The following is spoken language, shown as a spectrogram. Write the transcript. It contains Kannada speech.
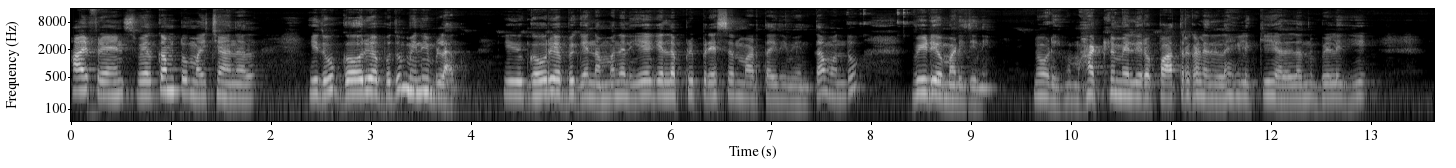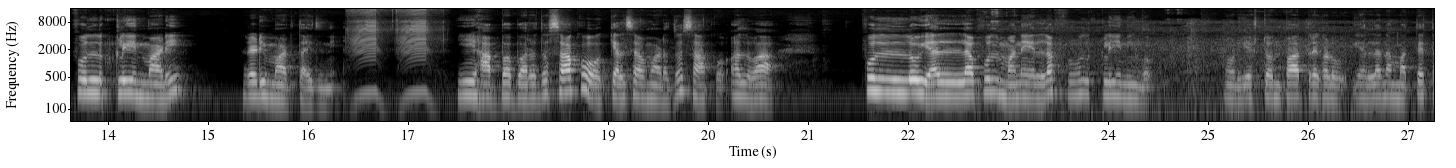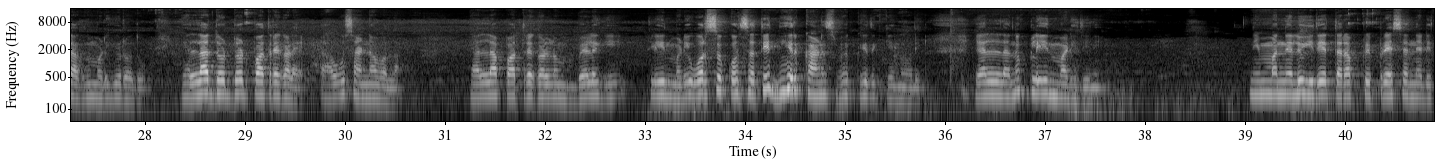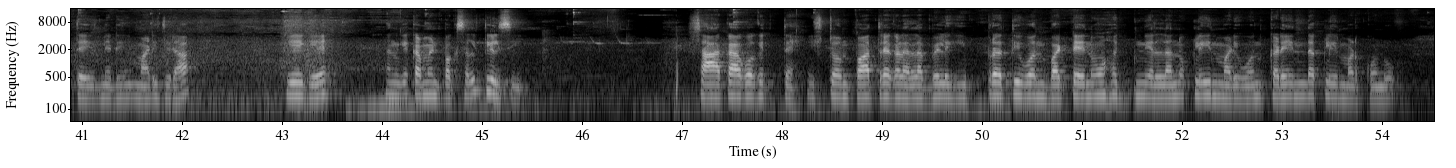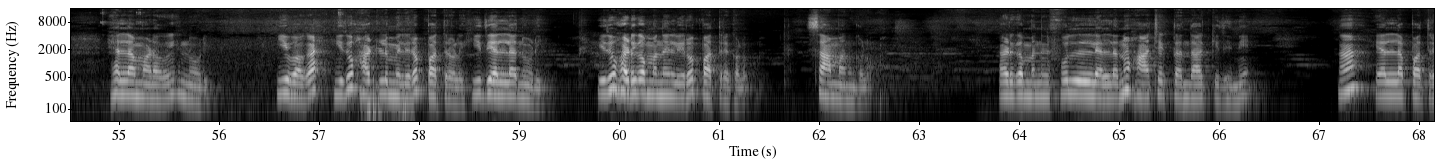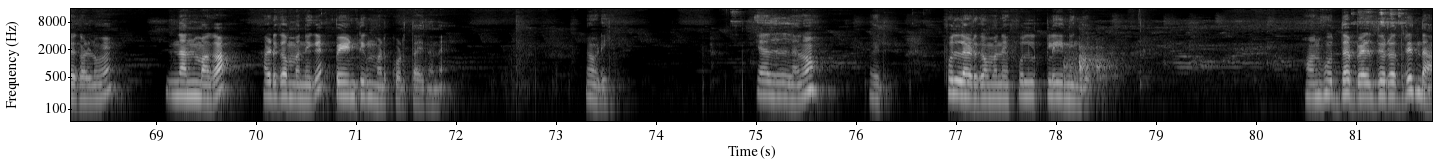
Hi friends welcome to my channel ಇದು ಗೌರಿ ಹಬ್ಬದ ಮಿನಿ ಬ್ಲಾಗ್ ಇದು ಗೌರಿ ಹಬ್ಬಕ್ಕೆ ನಮ್ಮ ಮನೇಲಿ ಹೇಗೆಲ್ಲ ಪ್ರಿಪ್ರೇಷನ್ ಮಾಡ್ತಾಯಿದ್ದೀವಿ ಅಂತ ಒಂದು ವಿಡಿಯೋ ಮಾಡಿದ್ದೀನಿ. ನೋಡಿ, ಹಟ್ಲ ಮೇಲಿರೋ ಪಾತ್ರೆಗಳನ್ನೆಲ್ಲ ಇಳುಕಿ, ಎಲ್ಲನೂ ಬೆಳಗಿ ಫುಲ್ ಕ್ಲೀನ್ ಮಾಡಿ ರೆಡಿ ಮಾಡ್ತಾಯಿದ್ದೀನಿ ಈ ಹಬ್ಬ ಬರೋದು ಸಾಕು, ಕೆಲಸ ಮಾಡೋದು ಸಾಕು, ಅಲ್ವಾ? ಫುಲ್ಲು ಎಲ್ಲ ಫುಲ್ ಮನೆಯೆಲ್ಲ ಫುಲ್ ಕ್ಲೀನಿಂಗು ನೋಡಿ, ಎಷ್ಟೊಂದು ಪಾತ್ರೆಗಳು ಎಲ್ಲ ನಮ್ಮ ಮತ್ತೆ ತೆಗೆದು ಮಡಗಿರೋದು. ಎಲ್ಲ ದೊಡ್ಡ ದೊಡ್ಡ ಪಾತ್ರೆಗಳೇ ಅವು ಸಣ್ಣವಲ್ಲ. ಎಲ್ಲ ಪಾತ್ರೆಗಳನ್ನ ಬೆಳಗಿ ಕ್ಲೀನ್ ಮಾಡಿ ವರ್ಷಕ್ಕೊಂದು ಸತಿ ನೀರು ಕಾಣಿಸ್ಬೇಕು ಇದಕ್ಕೆ ನೋಡಿ. ಎಲ್ಲನೂ ಕ್ಲೀನ್ ಮಾಡಿದ್ದೀನಿ. ನಿಮ್ಮ ಮನೇಲೂ ಇದೇ ಥರ ಪ್ರಿಪ್ರೇಷನ್ ನಡೀತಾ, ನಡಿ, ಮಾಡಿದ್ದೀರಾ? ಹೇಗೆ? ನನಗೆ ಕಮೆಂಟ್ ಬಾಕ್ಸಲ್ಲಿ ತಿಳಿಸಿ. ಸಾಕಾಗೋಗುತ್ತೆ. ಇಷ್ಟೊಂದು ಪಾತ್ರೆಗಳೆಲ್ಲ ಬೆಳಗಿ ಪ್ರತಿಯೊಂದು ಬಟ್ಟೆನೂ, ಹದ್ನೆಲ್ಲನೂ ಕ್ಲೀನ್ ಮಾಡಿ ಒಂದು ಕಡೆಯಿಂದ ಕ್ಲೀನ್ ಮಾಡಿಕೊಂಡು ಎಲ್ಲ ಮಾಡೋವಾಗ ನೋಡಿ. ಇವಾಗ ಇದು ಹಟ್ಲ ಮೇಲಿರೋ ಪಾತ್ರೆಗಳು. ಇದೆಲ್ಲ ನೋಡಿ. ಇದು ಅಡುಗೆ ಮನೆಯಲ್ಲಿರೋ ಪಾತ್ರೆಗಳು, ಸಾಮಾನುಗಳು. ಅಡುಗೆ ಮನೇಲಿ ಫುಲ್ ಎಲ್ಲನೂ ಆಚೆಗೆ ತಂದು ಹಾಕಿದ್ದೀನಿ. ಹಾಂ, ಎಲ್ಲ ಪಾತ್ರೆಗಳನ್ನೂ ನನ್ನ ಮಗ ಅಡುಗೆ ಮನೆಗೆ ಪೇಂಟಿಂಗ್ ಮಾಡಿಕೊಡ್ತಾ ಇದ್ದಾನೆ. ನೋಡಿ. ಎಲ್ಲನೂ ಇದು ಫುಲ್ ಅಡುಗೆ ಮನೆ ಫುಲ್ ಕ್ಲೀನಿಂಗು ಅವನು ಉದ್ದ ಬೆಳೆದಿರೋದ್ರಿಂದ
